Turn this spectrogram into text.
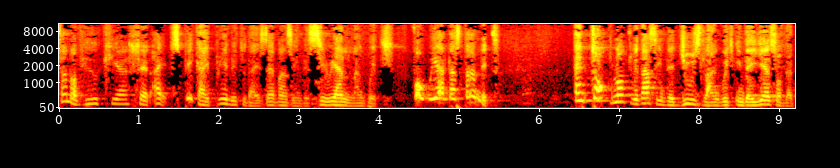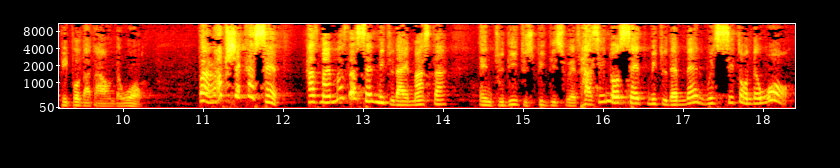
son of Hilkiah, said, I speak, I pray thee to thy servants in the Syrian language, for we understand it. And talk not with us in the Jews' language in the ears of the people that are on the wall. But Rabshakeh said, Has my master sent me to thy master and to thee to speak these words? Has he not sent me to the men which sit on the wall?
